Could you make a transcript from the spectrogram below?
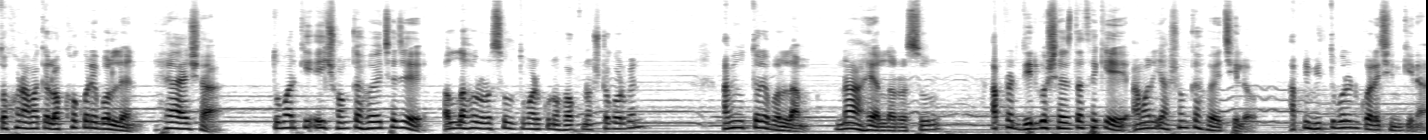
তখন আমাকে লক্ষ্য করে বললেন হ্যাঁ আয়েশা, তোমার কি এই শঙ্কা হয়েছে যে আল্লাহর রসুল তোমার কোনো হক নষ্ট করবেন? আমি উত্তরে বললাম, না হে আল্লাহর রসুল। আপনার দীর্ঘ সেজদা থেকে আমার এই আশঙ্কা হয়েছিল, আপনি মৃত্যুবরণ করেছেন কিনা?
